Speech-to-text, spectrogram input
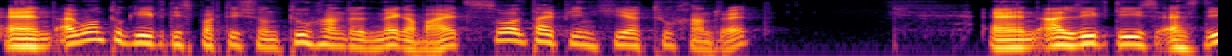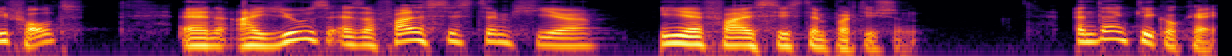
and I want to give this partition 200 megabytes. So I'll type in here 200 and I'll leave this as default and I use as a file system here EFI system partition and then click OK.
